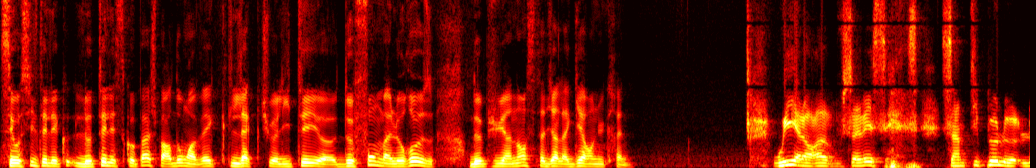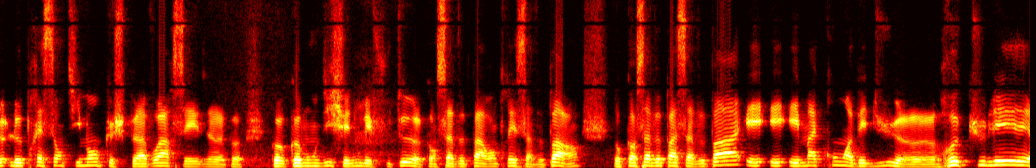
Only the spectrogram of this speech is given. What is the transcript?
c'est aussi le, télescopage pardon, avec l'actualité euh, de fond malheureuse depuis un an, c'est-à-dire la guerre en Ukraine. Oui, alors euh, vous savez, c'est un petit peu le, pressentiment que je peux avoir. C'est euh, comme on dit chez nous les footeux, quand ça veut pas rentrer, ça veut pas. Hein. Donc quand ça veut pas, ça veut pas. Et, Macron avait dû euh, reculer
